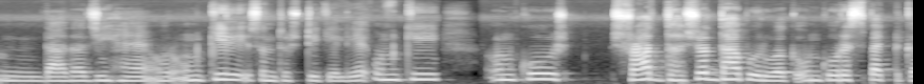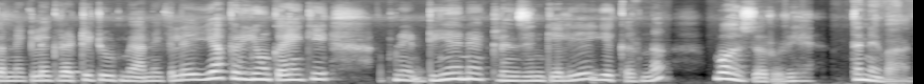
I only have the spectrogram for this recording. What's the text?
दादाजी हैं और उनकी संतुष्टि के लिए, उनकी, उनको श्राद्ध, श्रद्धापूर्वक उनको रिस्पेक्ट करने के लिए ग्रेटिट्यूड में आने के लिए, या फिर यूँ कहें कि अपने डीएनए क्लिनजिंग के लिए ये करना बहुत ज़रूरी है। धन्यवाद।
